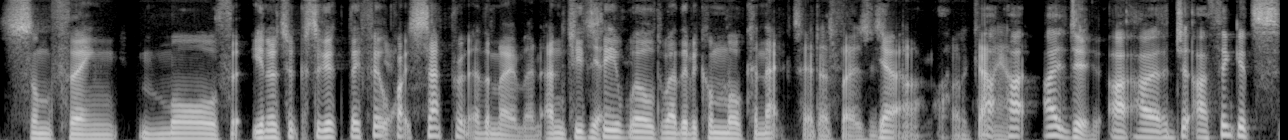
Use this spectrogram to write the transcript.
something more that, you know, because they feel yeah. quite separate at the moment. And do you yeah. see a world where they become more connected, I suppose? Yeah, I, I, I, do. I, I, I think it's,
